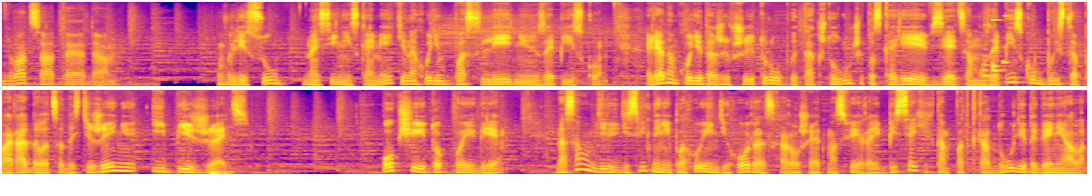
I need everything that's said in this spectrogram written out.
20, да. В лесу на синей скамейке находим последнюю записку. Рядом ходят ожившие трупы, так что лучше поскорее взять саму записку, быстро порадоваться достижению и бежать. Общий итог по игре. На самом деле действительно неплохой инди-хоррор с хорошей атмосферой, без всяких там подкрадули догонялок.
